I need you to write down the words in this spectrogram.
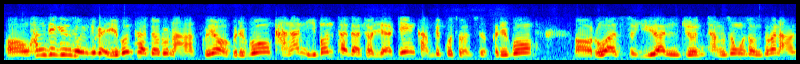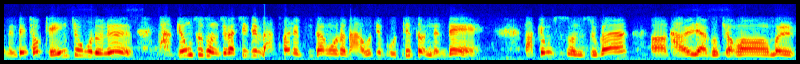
어, 황재균 선수가 1번 타자로 나왔고요. 그리고 강한 2번 타자 전략인 강백호 선수, 그리고 어, 로하스, 유한준, 장성우 선수가 나왔는데 저 개인적으로는 박경수 선수가 시즌 막판에 부상으로 나오지 못했었는데 박경수 선수가 어, 가을 야구 경험을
